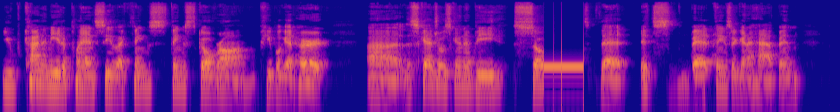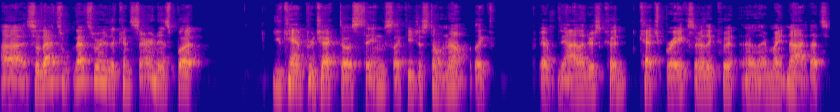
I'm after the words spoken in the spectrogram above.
you kind of need a plan C, like things things go wrong, people get hurt, uh, the schedule is going to be so that it's bad things are going to happen. Uh, so that's that's where the concern is. But you can't project those things. Like you just don't know. Like the Islanders could catch breaks, or they could, or they might not. That's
